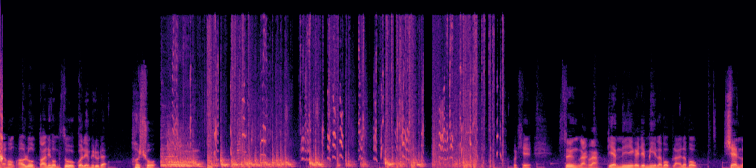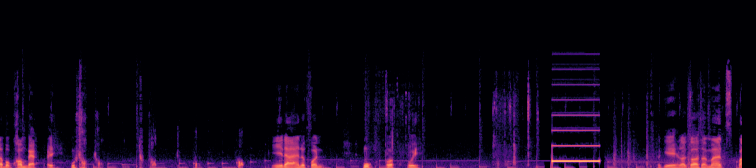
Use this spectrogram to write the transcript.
เดี๋ยวผมเอารูปตอนที่ผมสู้กับโกเลมให้ดูด้วยโฮโช อเค ซึ่งหลักๆ เกมนี้ก็จะมีระบบหลายระบบ เช่นระบบคอมแบทเอ้ยอย่างนี้ได้นะทุกคนฮุกเอ้ยโอเค แล้วก็สามารถสปา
